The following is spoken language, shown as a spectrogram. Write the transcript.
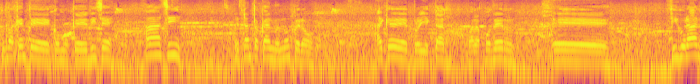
pues la gente como que dice, ah, sí, están tocando, ¿no? Pero hay que proyectar para poder eh, figurar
